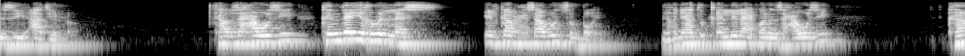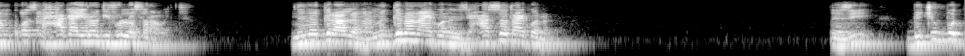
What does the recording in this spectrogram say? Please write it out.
እዚ ኣትዩ ኣሎ ካብዚ ሓዊ እዚ ክንደይ ይክምለስ ኢልካ ምሕሳብ እውን ፅቡቅ እዩ። ምክንያቱ ቀሊል ኣይኮነን እዚ ሓዊ እዚ ከም ቆፅሊ ሓጋይ ረጊፉ ኣሎ ሰራዊት። ንነግር ኣለና ምግናን ኣይኮነን እዚ ሓሶት ኣይኮነን። እዚ ብጭቡጥ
